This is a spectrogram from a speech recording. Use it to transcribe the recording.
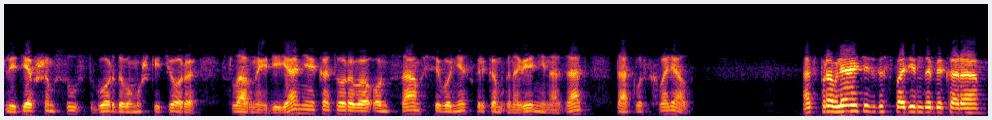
слетевшим с уст гордого мушкетера, славное деяние которого он сам всего несколько мгновений назад так восхвалял. «Отправляйтесь, господин Добекара»,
